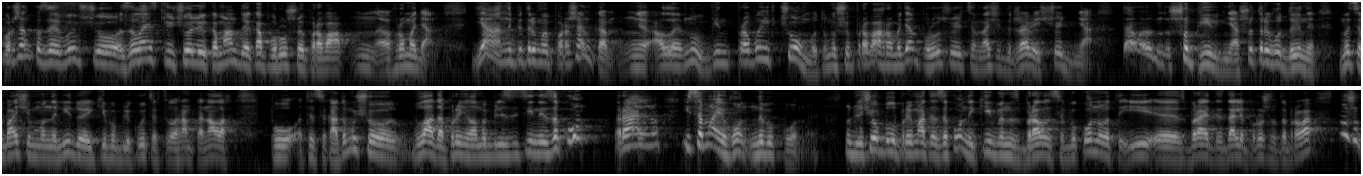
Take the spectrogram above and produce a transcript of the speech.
Порошенко заявив, що Зеленський очолює команду, яка порушує права громадян. Я не підтримую Порошенка, але ну він правий в чому? Тому що права громадян порушуються в нашій державі щодня. Та м, щопівдня, що три години. Ми це бачимо на відео, які публікуються в телеграм-каналах по ТЦК. Тому що влада прийняла мобілізаційний закон реально і сама його не виконує. Ну для чого було приймати закон, який ви не збиралися виконувати, і е, збираєтесь далі порушувати права? Ну щоб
